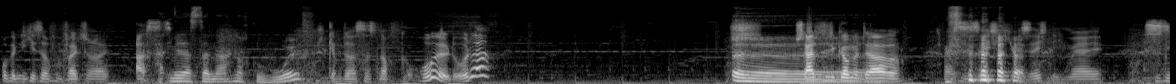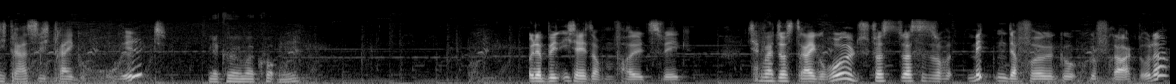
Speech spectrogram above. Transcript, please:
Wo bin ich jetzt auf dem falschen... Ach, Hatten wir das danach noch geholt? Ich glaube, du hast das noch geholt, oder? Äh... Schreibt es in die Kommentare. Ich weiß es echt, ich weiß echt nicht mehr, ey. Hast du es nicht, hast du nicht drei geholt? Ja, können wir mal gucken. Oder bin ich da jetzt auf dem Holzweg? Ich habe gehört, du hast drei geholt. Du hast, du hast das doch mitten in der Folge ge gefragt, oder?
